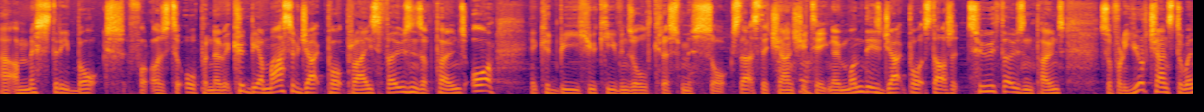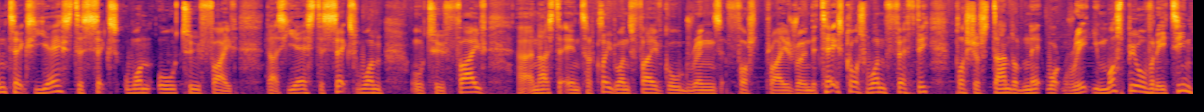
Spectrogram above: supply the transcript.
uh, a mystery box for us to open. Now, it could be a massive jackpot prize, thousands of pounds, or it could be Hugh Keevins' old Christmas socks. That's the chance you take. Now, Monday's jackpot starts at £2,000, so for your chance to win, text yes to 61025. That's yes to 61025, uh, and that's to enter Clyde One's five gold rings first prize round. The text costs 150 plus your standard network rate. You must be over 18.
